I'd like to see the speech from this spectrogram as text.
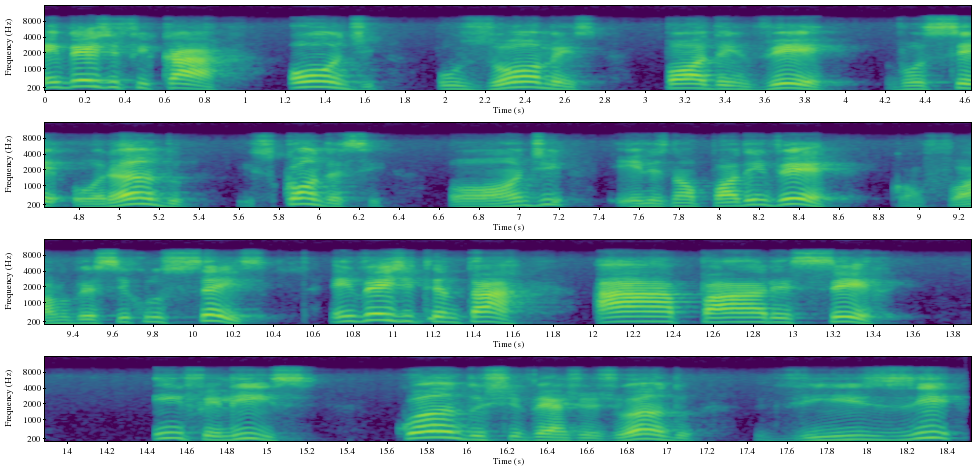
em vez de ficar onde os homens podem ver você orando, esconda-se onde eles não podem ver, conforme o versículo 6. Em vez de tentar aparecer infeliz quando estiver jejuando, vise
